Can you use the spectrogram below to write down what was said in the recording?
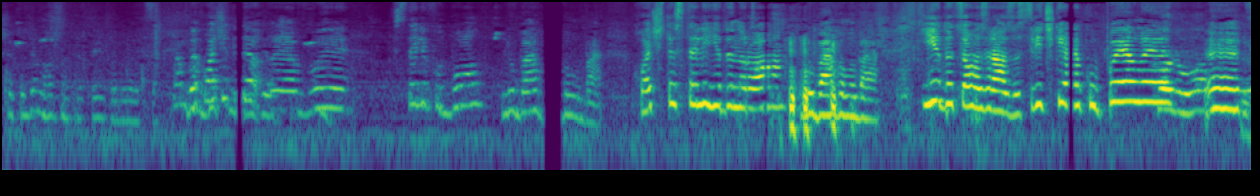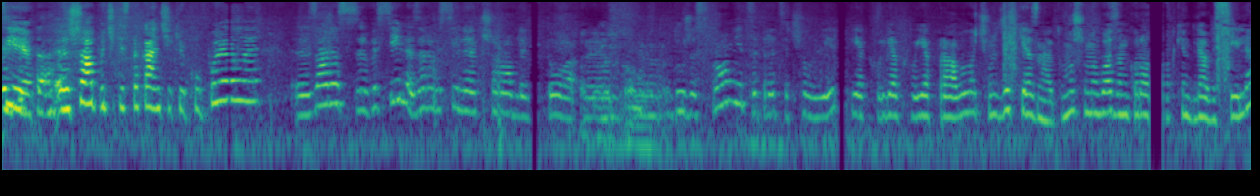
ще туди можна прийти і подивитися. Ви хочете е, в, в стилі футбол, любе голубе. Хочете в стилі єдинорога, любе голубе. І до цього зразу свічки купили, е, ці е, шапочки, стаканчики купили. Е, Зараз весілля, зараз весілля, якщо роблять, то е, дуже скромні, це 30 чоловік, як, як, як правило. Чому звідки я знаю? Тому що ми возимо коробки для весілля,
